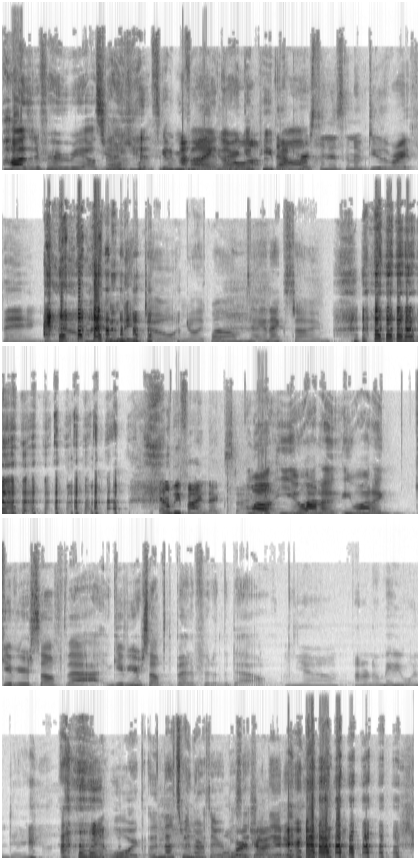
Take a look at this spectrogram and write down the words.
positive for everybody else. You're Yeah. like, it's gonna be I'm fine. like, They're oh, good people. that person is gonna do the right thing. You know, and then they don't, and you're like, well, next time. it'll be fine next time. well, you oughta you oughta give yourself that. Give yourself the benefit of the doubt. yeah, I don't know. Maybe one day. we'll work. And that's been our therapy We'll work session on later. it.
